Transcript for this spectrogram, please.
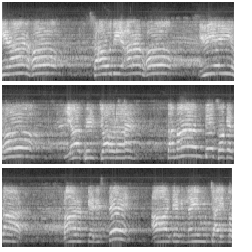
ईरान हो, सऊदी अरब हो, यूएई हो, या फिर जॉर्डन, तमाम देशों के साथ भारत के रिश्ते आज एक नई ऊंचाई को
